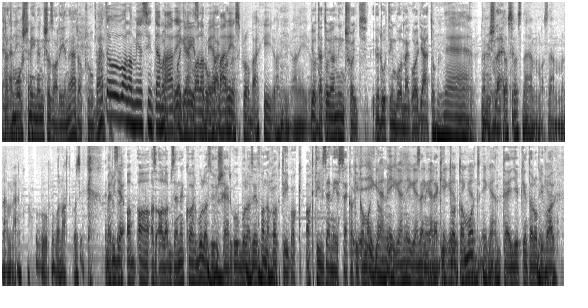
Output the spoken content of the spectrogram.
Tehát most még nem is az arénára próbál? Hát valamilyen szinten vagy, már, vagy igen, valamilyen, már részpróbák, így van, így van, így van. Jó, tehát olyan nincs, hogy rutinból megoldjátok. Nem. Nem is lehet. Az, az nem, az nem, nem ránk vonatkozik. Mert ugye a, a, az alapzenekarból, az ősergóból azért vannak aktívok, aktív zenészek, akik a mai igen, napig igen, igen, zenélnek igen, itt ott, igen, ott. Igen. Te egyébként a Robival igen.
